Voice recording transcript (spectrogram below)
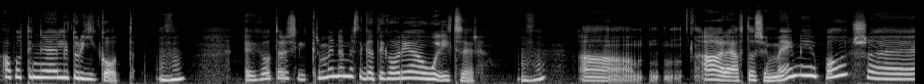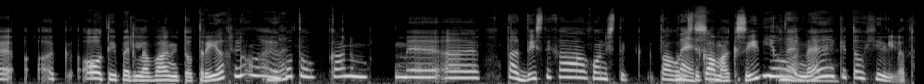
από την ε, λειτουργικότητα. Εγώ τώρα συγκεκριμένα είμαι στην κατηγορία wheelchair. Α, άρα αυτό σημαίνει πως ε, ό,τι περιλαμβάνει το τρίαθλο, Ναι. εγώ το κάνω με ε, τα αντίστοιχα αγωνιστικ, το αγωνιστικό Μέσα. μαξίδιο Ναι, ναι, ναι, ναι. και το χειρίλατο.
